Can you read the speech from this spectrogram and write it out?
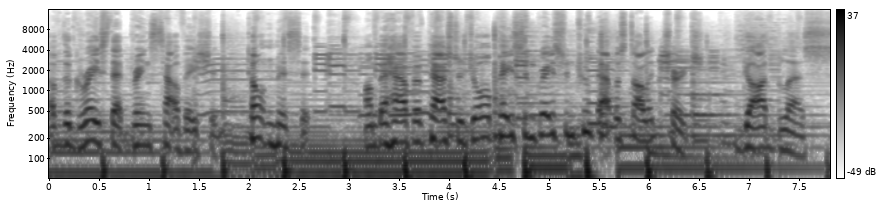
of the grace that brings salvation. Don't miss it. On behalf of Pastor Joel Pace and Grace and Truth Apostolic Church, God bless.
